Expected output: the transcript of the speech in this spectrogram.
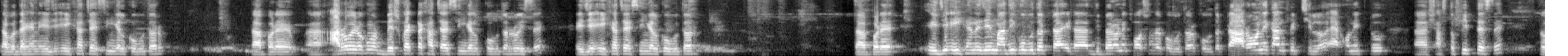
তারপর দেখেন এই যে এই খাঁচায় সিঙ্গেল কবুতর, তারপরে আরও এরকমের বেশ কয়েকটা খাঁচায় সিঙ্গেল কবুতর রয়েছে। এই যে এই খাঁচায় সিঙ্গেল কবুতর, তারপরে এই যে এইখানে যে মাদি কবুতরটা, এটা দিব্যার অনেক পছন্দের কবুতর। কবুতরটা আরও অনেক আনফিট ছিল, এখন একটু স্বাস্থ্য ফিরতেছে। তো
